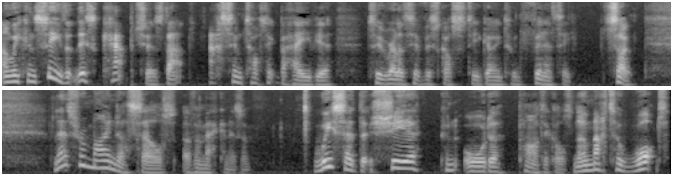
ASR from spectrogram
And we can see that this captures that asymptotic behaviour to relative viscosity going to infinity. So, let's remind ourselves of a mechanism. We said that shear can order particles. No matter what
